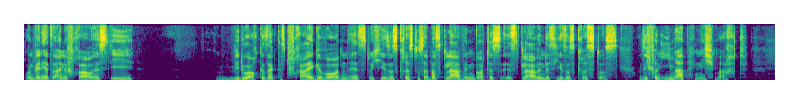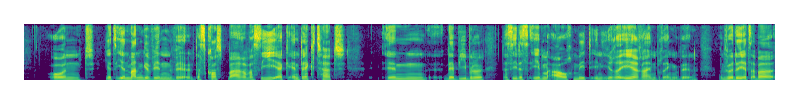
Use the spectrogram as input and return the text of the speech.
Und wenn jetzt eine Frau ist, die, wie du auch gesagt hast, frei geworden ist durch Jesus Christus, aber Sklavin Gottes ist, Sklavin des Jesus Christus und sich von ihm abhängig macht und jetzt ihren Mann gewinnen will, das Kostbare, was sie entdeckt hat in der Bibel, dass sie das eben auch mit in ihre Ehe reinbringen will und würde jetzt aber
